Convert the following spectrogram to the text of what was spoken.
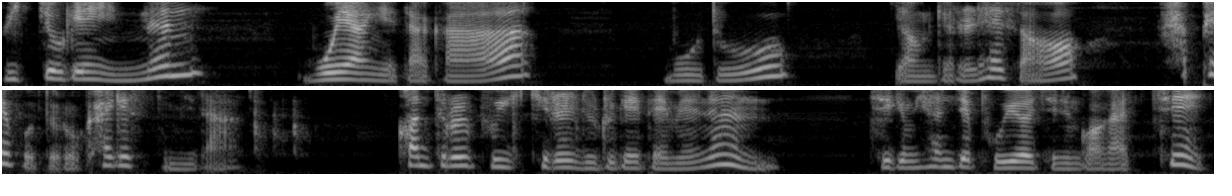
위쪽에 있는 모양에다가 모두 연결을 해서 합해 보도록 하겠습니다. 컨트롤 V키를 누르게 되면은 지금 현재 보여지는 것 같이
